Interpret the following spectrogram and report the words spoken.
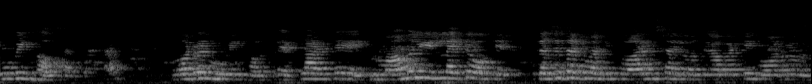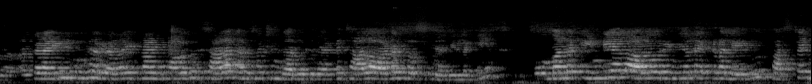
మూవింగ్ హౌస్ అనమాట మోడర్న్ మూవింగ్ హౌస్ ఎట్లా అంటే ఇప్పుడు మామూలు ఇల్లు అయితే ఓకే ఇది వచ్చేసరికి మనకి ఫారెన్ స్టైల్ ఉంది కాబట్టి మోడర్న్ ఉంది. అక్కడ అయితే చూసారు కదా ఇట్లాంటి హౌసెస్ చాలా కన్స్ట్రక్షన్ జరుగుతున్నాయి. అంటే చాలా ఆర్డర్స్ వస్తున్నాయి వీళ్ళకి. మనకి ఇండియాలో ఆల్ ఓవర్ ఇండియాలో ఎక్కడ లేదు. ఫస్ట్ టైం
